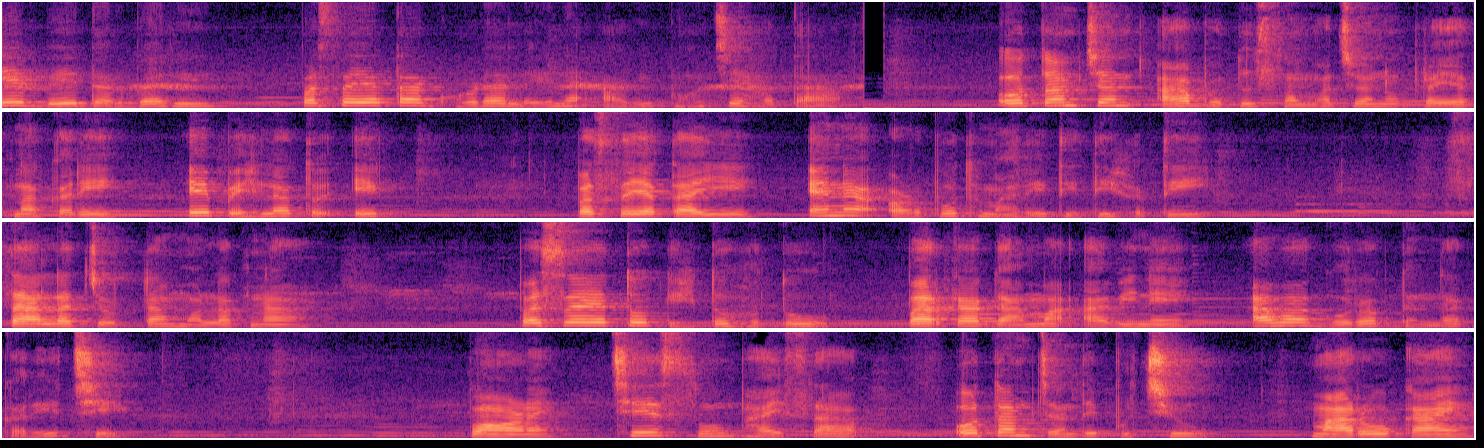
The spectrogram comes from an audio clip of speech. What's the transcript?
એ બે દરબારી પસાયતા ઘોડા લઈને આવી પહોંચ્યા હતા. ઉત્તમચંદ આ બધું સમજવાનો પ્રયત્ન કરે, એ પહેલાં તો એક પસયતાએ એને અડભૂત મારી દીધી હતી. સાલા ચોટતા મલકના પસયે તો કહેતો હતો, પારકા ગામમાં આવીને આવા ગોરખ ધંધા કરે છે. પણ છે શું ભાઈ સાહેબ ઓતમચંદે પૂછ્યું. મારો કાંઈ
